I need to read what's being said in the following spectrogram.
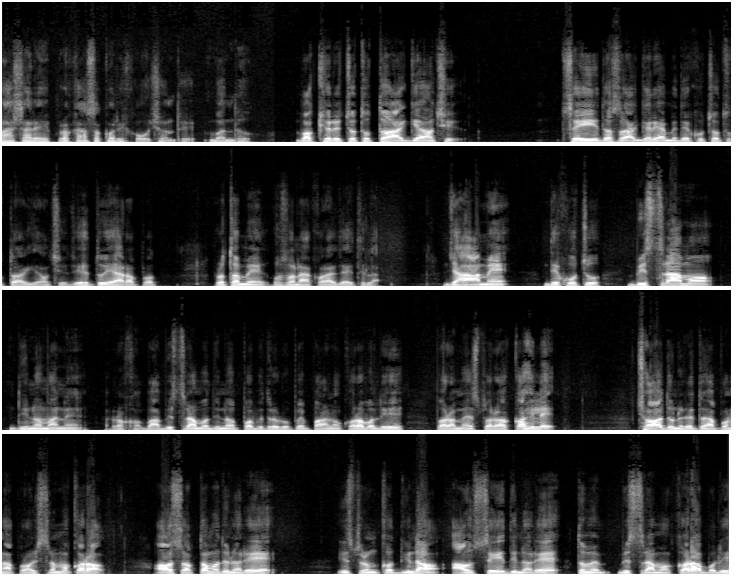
ଭାଷାରେ ପ୍ରକାଶ କରି କହୁଛନ୍ତି। ବନ୍ଧୁ ବକ୍ଷରେ ଚତୁର୍ଥ ଆଜ୍ଞା ଅଛି। ସେହି ଦଶ ଆଜ୍ଞାରେ ଆମେ ଦେଖୁ ଚତୁର୍ଥ ଆଜ୍ଞା ଅଛି। ଯେହେତୁ ଏହାର ପ୍ରଥମେ ଘୋଷଣା କରାଯାଇଥିଲା। ଯାହା ଆମେ ଦେଖୁଛୁ ବିଶ୍ରାମ ଦିନମାନେ ରଖ ବା ବିଶ୍ରାମ ଦିନ ପବିତ୍ର ରୂପେ ପାଳନ କର ବୋଲି ପରମେଶ୍ୱର କହିଲେ ଛଅ ଦିନରେ ତ ଆପଣ ପରିଶ୍ରମ କର। ଆଉ ସପ୍ତମ ଦିନରେ ଈଶ୍ୱରଙ୍କ ଦିନ ଆଉ ସେଇ ଦିନରେ ତୁମେ ବିଶ୍ରାମ କର ବୋଲି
